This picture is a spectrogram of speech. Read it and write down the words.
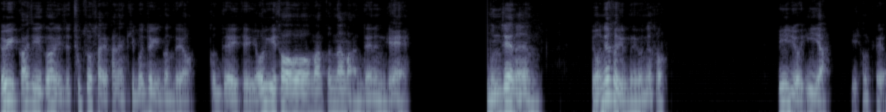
여기까지가 이제 축소사의 가장 기본적인 건데요. 근데 이제 여기서만 끝나면 안 되는 게 문제는 요 녀석입니다. 요 녀석. 이죠, 이야. 이 형태예요.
